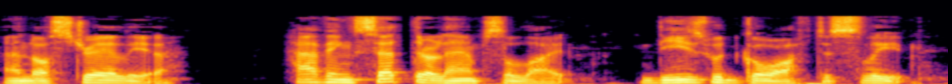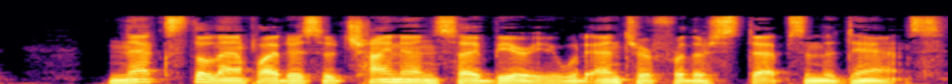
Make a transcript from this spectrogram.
and Australia. Having set their lamps alight, these would go off to sleep. Next the lamplighters of China and Siberia would enter for their steps in the dance,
